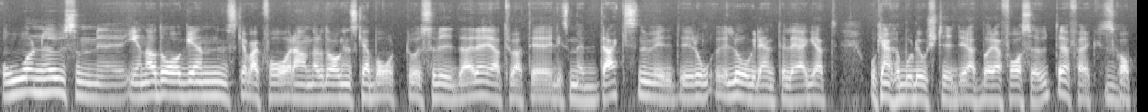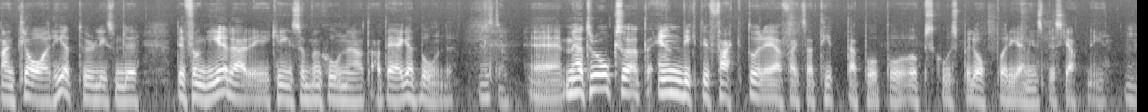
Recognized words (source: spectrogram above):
år nu som eh, ena dagen ska vara kvar, andra dagen ska bort och så vidare. Jag tror att det liksom är dags nu i det lågränteläge och kanske borde gjorts tidigare att börja fasa ut det för att mm. skapa en klarhet hur liksom det, det fungerar kring subventionen att, att äga ett boende. Eh, men jag tror också att en viktig faktor är faktiskt att titta på, på uppskovsbelopp och reavinstbeskattningen. Mm.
